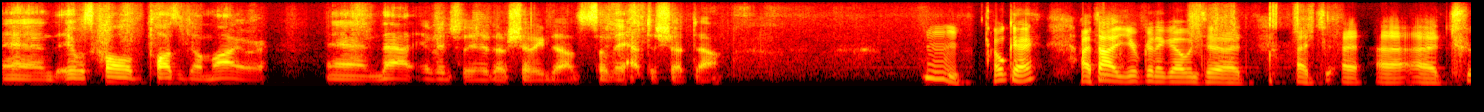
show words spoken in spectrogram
And it was called Plaza del Mayor. And that eventually ended up shutting down. So they had to shut down. hmm, okay, I thought you were going to go into a a, a, a, a tr-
